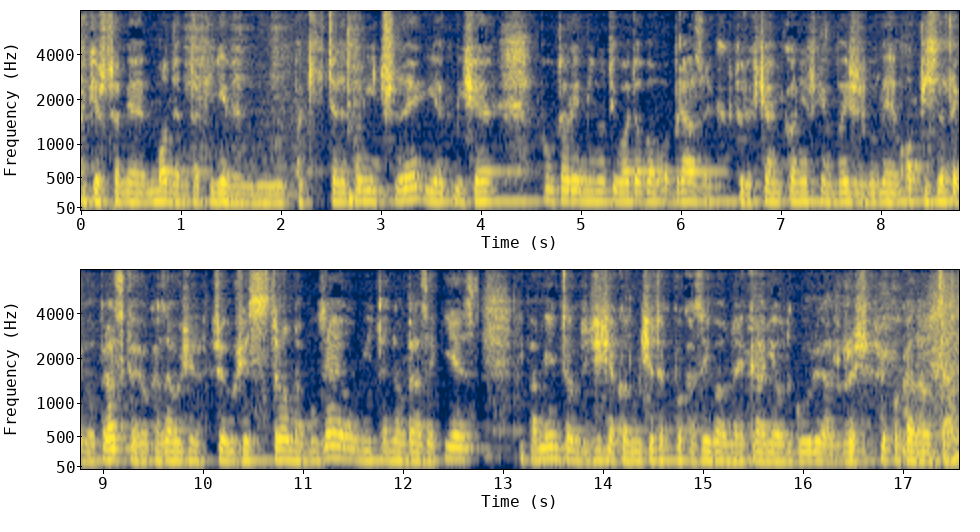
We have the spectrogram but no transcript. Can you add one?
jak jeszcze miałem modem taki, nie wiem, taki telefoniczny i jak mi się półtorej minuty ładował obrazek, który chciałem koniecznie obejrzeć, bo miałem opis do tego obrazka i okazało się, że już jest strona muzeum i ten obrazek jest. I pamiętam do dziś, jak on mi się tak pokazywał na ekranie od góry, aż wreszcie się pokazał cały.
